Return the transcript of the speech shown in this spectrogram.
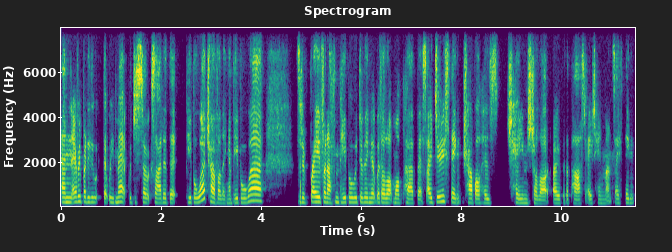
And everybody that we met were just so excited that people were traveling and people were sort of brave enough and people were doing it with a lot more purpose. I do think travel has changed a lot over the past 18 months. I think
